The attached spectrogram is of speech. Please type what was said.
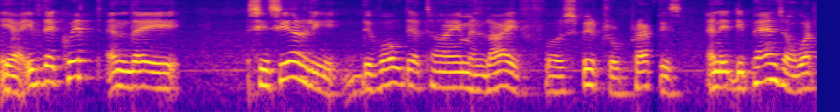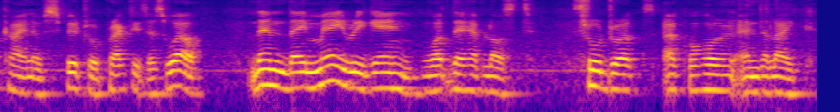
Yeah, if they quit and they sincerely devote their time and life for spiritual practice, and it depends on what kind of spiritual practice as well, then they may regain what they have lost through drugs, alcohol, and the like.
